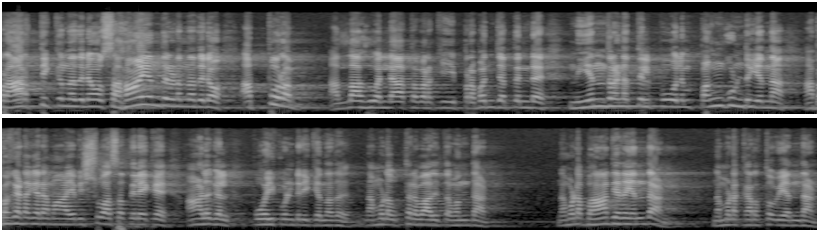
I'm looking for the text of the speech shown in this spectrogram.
പ്രാർത്ഥിക്കുന്നതിനോ സഹായം തേടുന്നതിനോ അപ്പുറം അള്ളാഹു അല്ലാത്തവർക്ക് ഈ പ്രപഞ്ചത്തിന്റെ നിയന്ത്രണത്തിൽ പോലും പങ്കുണ്ട് എന്ന അപകടകരമായ വിശ്വാസത്തിലേക്ക് ആളുകൾ പോയിക്കൊണ്ടിരിക്കുന്നത്. നമ്മുടെ ഉത്തരവാദിത്തം എന്താണ്? നമ്മുടെ ബാധ്യത എന്താണ്? നമ്മുടെ കർത്തവ്യം എന്താണ്?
